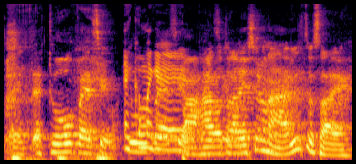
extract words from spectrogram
Est- Estuvo pésimo. Es Estuvo como que- pésimo, Pájaro pésimo. tradicional, tú sabes.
